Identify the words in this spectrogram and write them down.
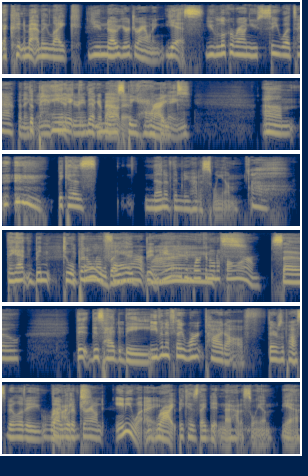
I couldn't imagine. I mean, like, you know you're drowning. yes, You look around, you see what's happening. the and you can't do panic that must it. be happening. Right. Um, because none of them knew how to swim. Oh, They hadn't been to a They'd been on pool. a they had farm, been, yeah, they'd been working on a farm. So th- this had to be even if they weren't tied off, there's a possibility they would have drowned anyway. Right, because they didn't know how to swim. Yeah.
